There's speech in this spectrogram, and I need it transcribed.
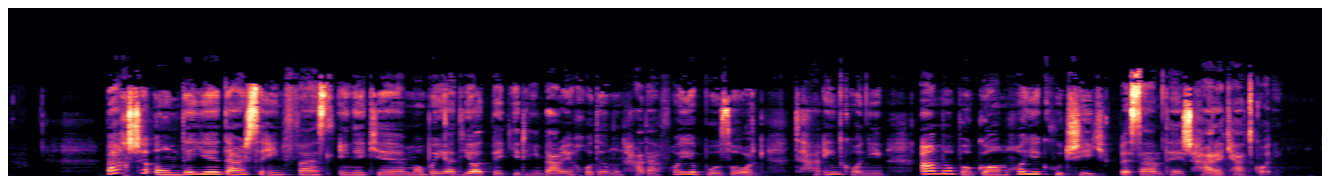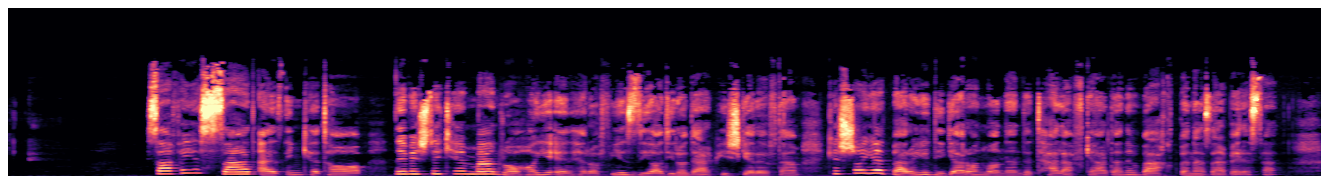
بخش عمده درس این فصل اینه که ما باید یاد بگیریم برای خودمون هدفهای بزرگ تعیین کنیم اما با گامهای کوچیک به سمتش حرکت کنیم. صفحه صد از این کتاب نوشته که من راه های انحرافی زیادی را در پیش گرفتم که شاید برای دیگران مانند تلف کردن وقت به نظر برسد.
